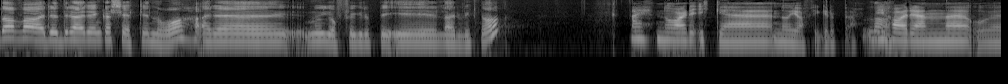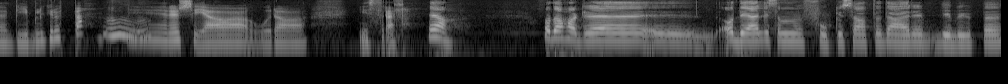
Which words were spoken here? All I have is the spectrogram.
da, hva er det dere er engasjert i nå? Er det noe Joffi-gruppe i Larvik nå? Nei, nå er det ikke noe Joffi-gruppe. Vi har en uh, bibelgruppe i regi av Orda Israel. Ja. Og da har dere Og det er liksom fokuset at det er bibelgruppe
